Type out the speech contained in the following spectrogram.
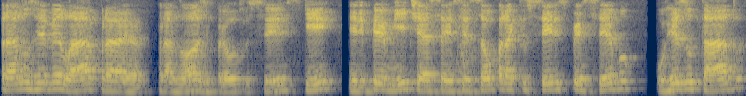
para nos revelar para nós e para outros seres que ele permite essa exceção para que os seres percebam o resultado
